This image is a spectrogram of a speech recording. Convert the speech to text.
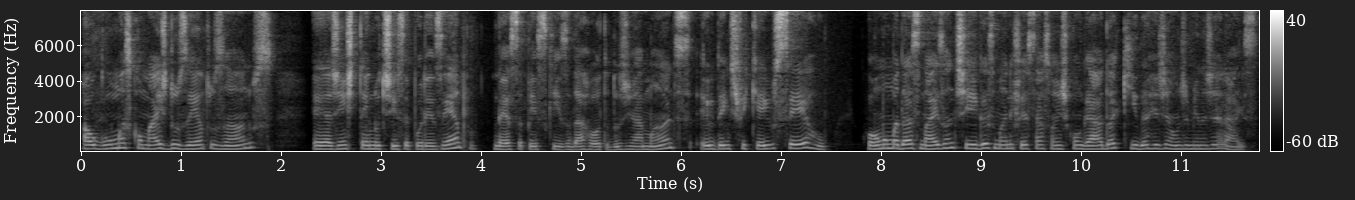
algumas com mais de 200 anos. É, a gente tem notícia, por exemplo, nessa pesquisa da Rota dos Diamantes, eu identifiquei o Cerro como uma das mais antigas manifestações de congado aqui da região de Minas Gerais.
